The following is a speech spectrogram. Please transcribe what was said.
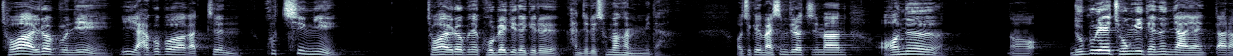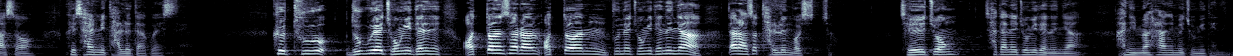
저와 여러분이 이 야고보와 같은 호칭이 저와 여러분의 고백이 되기를 간절히 소망합니다. 어저께 말씀드렸지만 어느 어, 누구의 종이 되느냐에 따라서 그 삶이 다르다고 했어요. 그 두 누구의 종이 되는 어떤 사람 어떤 분의 종이 되느냐 따라서 다른 것이죠. 제 종, 사단의 종이 되느냐 아니면 하나님의 종이 되느냐.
